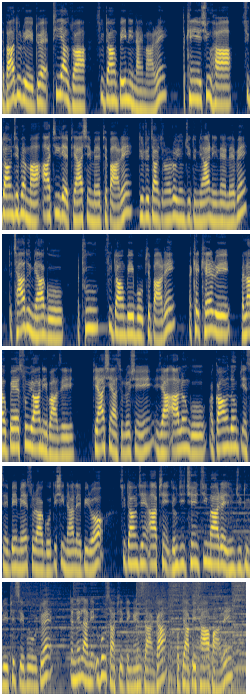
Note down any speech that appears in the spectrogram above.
တပားသူတွေအတွက်ထိရောက်စွာဆူတောင်းပေးနေနိုင်ပါတယ်။သခင်ယေရှုဟာဆူတောင်းခြင်းဘက်မှာအားကြီးတဲ့ဖျားရှင်ပဲဖြစ်ပါတယ်။ဒီလိုကြောင့်ကျွန်တော်တို့ယုံကြည်သူများအနေနဲ့လည်းပဲတခြားသူများကိုအထူးဆူတောင်းပေးဖို့ဖြစ်ပါတယ် အခက်ခဲတွေဘလောက်ပဲဆူရွားနေပါစေဖျားရှာဆိုလို့ရှိရင်အရာအလုံးကိုအကောင်းဆုံးပြင်ဆင်ပေးမယ်ဆိုတာကိုသိရှိနားလည်ပြီးတော့ဆူတောင်းခြင်းအပြင်ယုံကြည်ခြင်းကြီးမားတဲ့ယုံကြည်သူတွေဖြစ်စေဖို့အတွက်တနင်္လာနေ့ဥပုသ္စာဖြစ်တဲ့ငန်းစာကဖော်ပြပေးထားပါတယ်။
